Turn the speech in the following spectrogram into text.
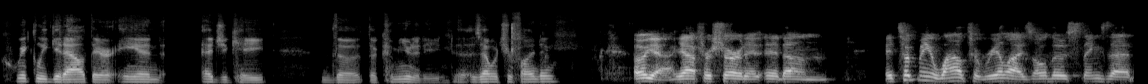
quickly get out there and educate the the community. Is that what you're finding? Oh yeah, yeah, for sure. It, it um it took me a while to realize all those things that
